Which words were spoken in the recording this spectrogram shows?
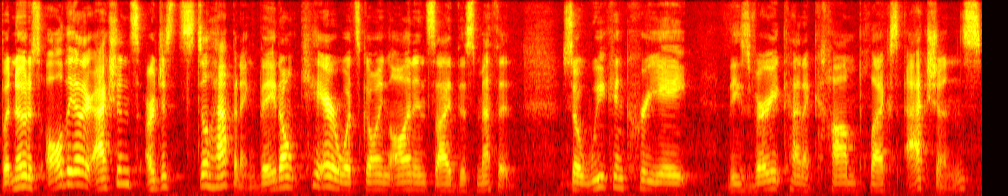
But notice all the other actions are just still happening. They don't care what's going on inside this method. So we can create these very kind of complex actions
